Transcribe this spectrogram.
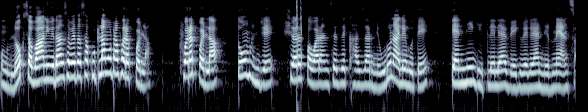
मग लोकसभा आणि विधानसभेत असा कुठला मोठा फरक पडला? फरक पडला तो म्हणजे शरद पवारांचे जे खासदार निवडून आले होते त्यांनी घेतलेल्या वेगवेगळ्या निर्णयांचा.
